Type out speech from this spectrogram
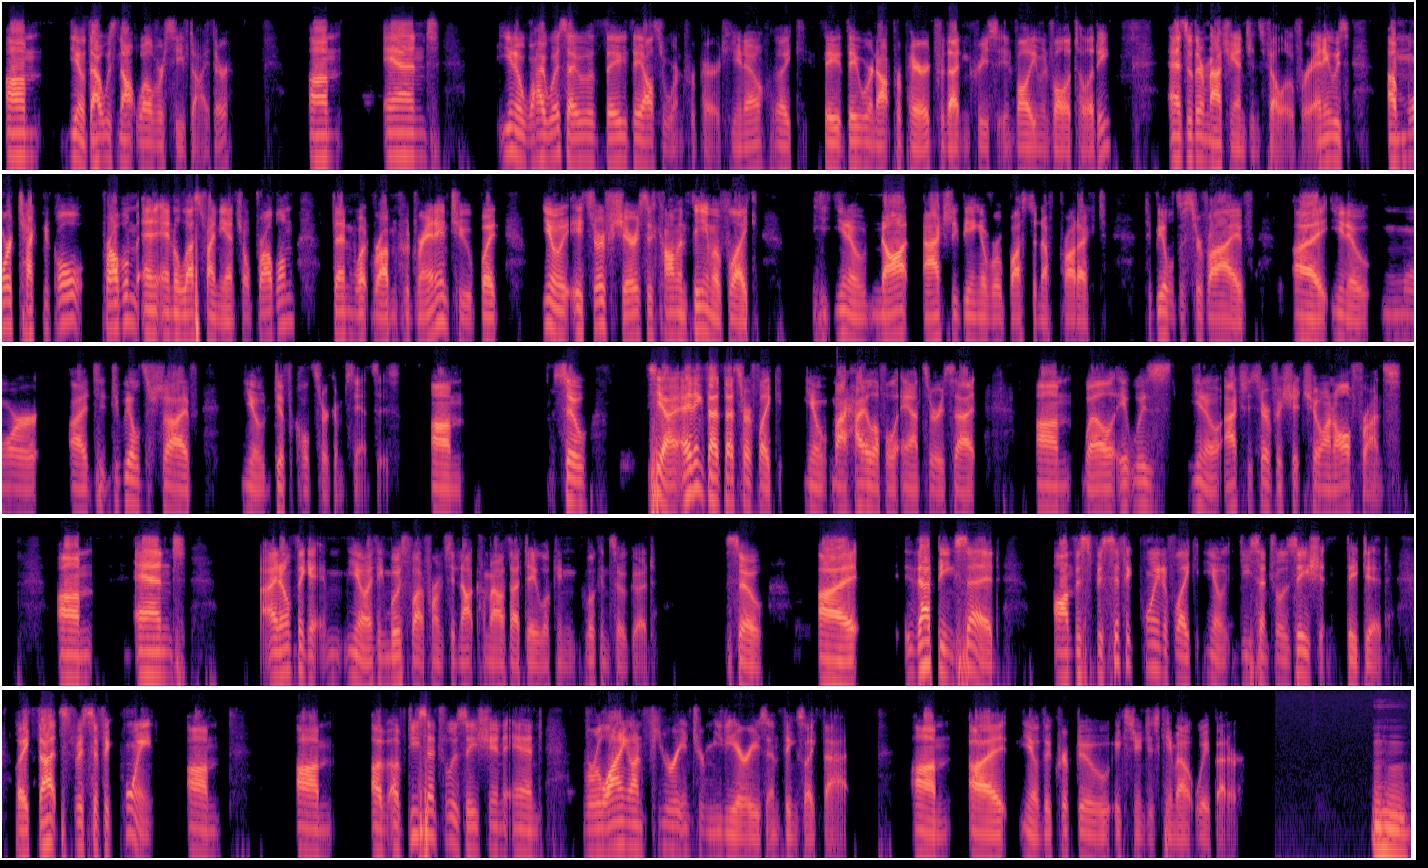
um, you know that was not well received either. Um, and you know, why was I? They they also weren't prepared. You know, like they they were not prepared for that increase in volume and volatility, and so their matching engines fell over. And it was a more technical problem and, and a less financial problem than what Robinhood ran into. But you know, it sort of shares this common theme of like, you know, not actually being a robust enough product to be able to survive. Uh, you know, more uh, to, to be able to survive, you know, difficult circumstances. Um, so so yeah, I think that that's sort of like, you know, my high level answer is that, um, well, it was, you know, actually sort of a shit show on all fronts. Um, and I don't think it, you know, I think most platforms did not come out that day looking looking so good. So, uh, that being said, on the specific point of like, you know, decentralization, they did. Like that specific point, um, um, of, of decentralization and relying on fewer intermediaries and things like that. Um, uh, you know, the crypto exchanges came out way better. Mm -hmm.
